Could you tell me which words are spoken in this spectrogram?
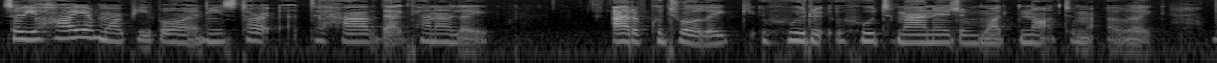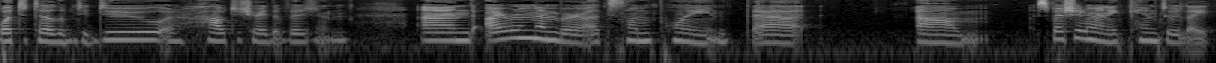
so you hire more people and you start to have that kind of like out of control, like who to, who to manage and what not to like what to tell them to do and how to share the vision. And I remember at some point that, um, especially when it came to like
